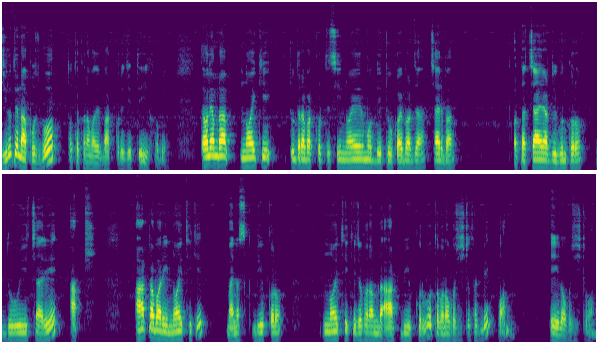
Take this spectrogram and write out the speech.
জিরোতে না পুষবো, ততক্ষণ আমাদের ভাগ করে যেতেই হবে। তাহলে আমরা নয়কে টু দ্বারা ভাগ করতেছি, নয়ের মধ্যে টু কয়বার যা? চারবার। অর্থাৎ চার আর দুই গুণ করো, দুই, চারে, আট। আট আবার এই নয় থেকে মাইনাস বিয়োগ করো। নয় থেকে যখন আমরা আট বিয়োগ করব, তখন অবশিষ্ট থাকবে ওয়ান এই হলো অবশিষ্ট ওয়ান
